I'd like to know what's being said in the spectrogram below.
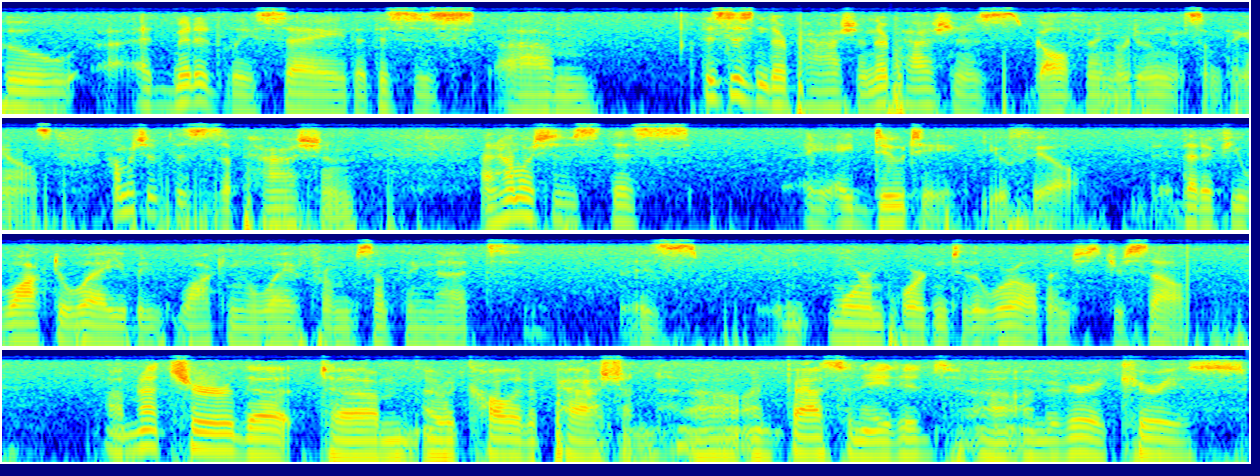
who admittedly say that this is um, this isn't their passion. Their passion is golfing or doing something else. How much of this is a passion, and how much is this a, a duty you feel that if you walked away, you'd be walking away from something that is more important to the world than just yourself? I'm not sure that um, I would call it a passion. Uh, I'm fascinated. Uh, I'm a very curious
